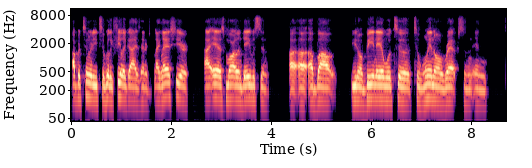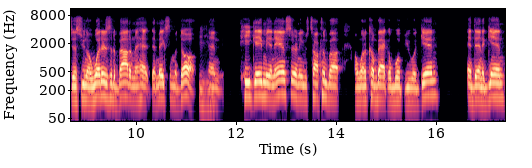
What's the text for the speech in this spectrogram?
opportunity to really feel a guy's energy. Like last year, I asked Marlon Davidson uh, uh, about you know being able to to win on reps and and just you know what is it about him that had, that makes him a dog. Mhm. And he gave me an answer, and he was talking about I'm going to come back and whoop you again, and then again,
